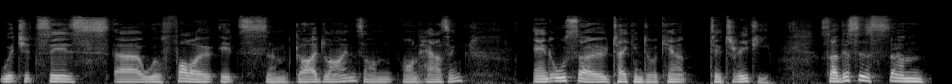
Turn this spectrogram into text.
which it says uh, will follow its um, guidelines on, on housing and also take into account Te Tiriti. So this is um,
